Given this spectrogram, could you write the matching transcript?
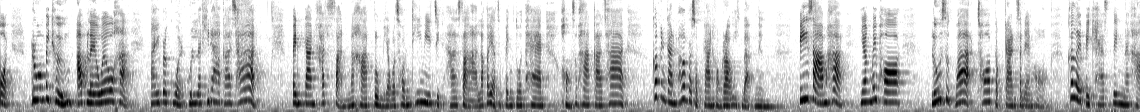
บท รวมไปถึง up level ค่ะ ไปประกวดคุณลธิดากาชาติ เป็นการคัดสรรนะคะ กลุ่มเยาวชนที่มีจิตอาสา แล้วก็อยากจะเป็นตัวแทนของสภากาชาติ ก็เป็นการเพิ่มประสบการณ์ของเราอีกแบบหนึ่งปี 3 ค่ะ ยังไม่พอ รู้สึกว่าชอบกับการแสดงออก ก็เลยไปแคสติ้งนะคะ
